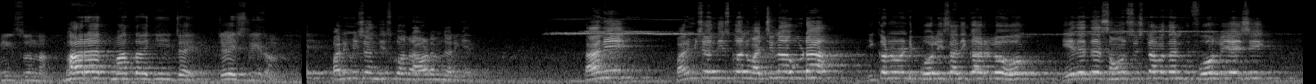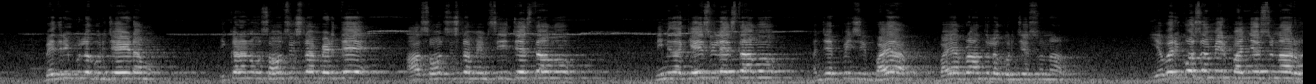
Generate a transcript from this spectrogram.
ముగిస్తున్నా. భారత్ మాతాకి జై. జై శ్రీరామ్. పర్మిషన్ తీసుకొని రావడం జరిగింది. కానీ పర్మిషన్ తీసుకొని వచ్చినా కూడా ఇక్కడ ఉన్నటువంటి పోలీస్ అధికారులు ఏదైతే సౌండ్ సిస్టమ్ దానికి ఫోన్లు చేసి బెదిరింపులకు గురి చేయడం ఇక్కడ నువ్వు సౌండ్ సిస్టమ్ పెడితే ఆ సౌండ్ సిస్టమ్ మేము సీజ్ చేస్తాము నీ మీద కేసులు వేస్తాము అని చెప్పేసి భయ భయభ్రాంతులకు గురి చేస్తున్నాం ఎవరి కోసం మీరు పనిచేస్తున్నారు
